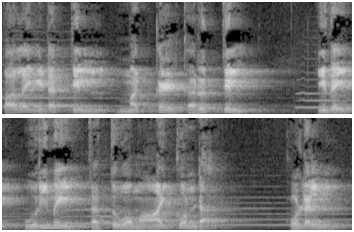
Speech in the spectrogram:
பல இடத்தில் மக்கள் கருத்தில் இதை உரிமை தத்துவமாய்க் கொண்டார். குடல்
